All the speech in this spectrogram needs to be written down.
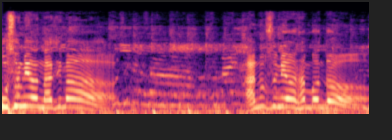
웃으면 마지막. 안 웃으면 한 번 더.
